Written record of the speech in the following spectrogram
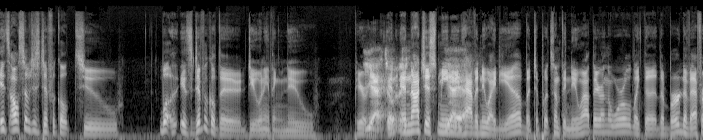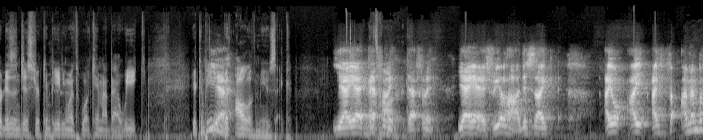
it's also just difficult to, well, it's difficult to do anything new. Period. Yeah, And- totally. and, not just meaning Yeah, yeah. have a new idea, but to put something new out there in the world. Like the the burden of effort isn't just you're competing with what came out that week. You're competing with all of music. Yeah, yeah, That's definitely, definitely. Yeah, yeah, it's real hard. It's like, I, I, I, I remember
